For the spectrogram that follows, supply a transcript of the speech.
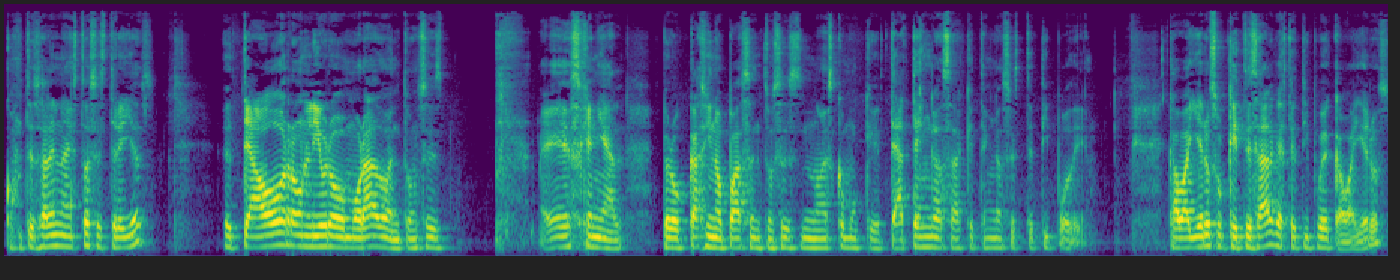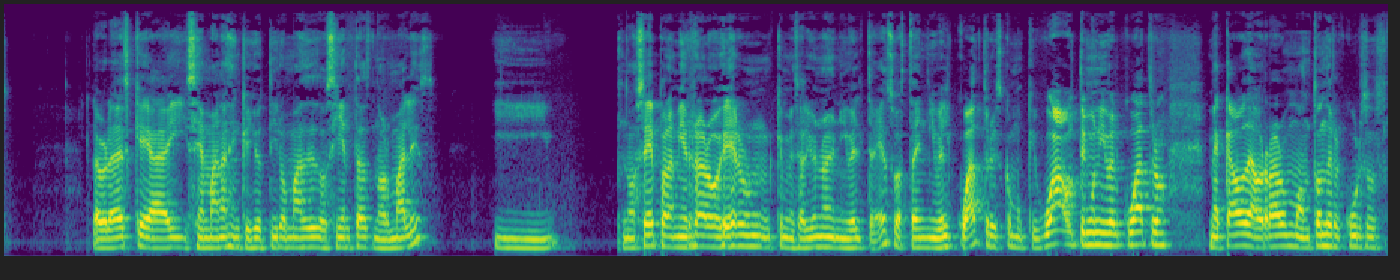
cuando te salen a estas estrellas, eh, te ahorra un libro morado, entonces es genial, pero casi no pasa, entonces no es como que te atengas a que tengas este tipo de, caballeros o que te salga este tipo de caballeros. La verdad es que hay semanas en que yo tiro más de 200 normales y no sé, para mí es raro ver un, que me salió uno de nivel 3 o hasta en nivel 4. Es como que, wow, tengo nivel 4, me acabo de ahorrar un montón de recursos.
